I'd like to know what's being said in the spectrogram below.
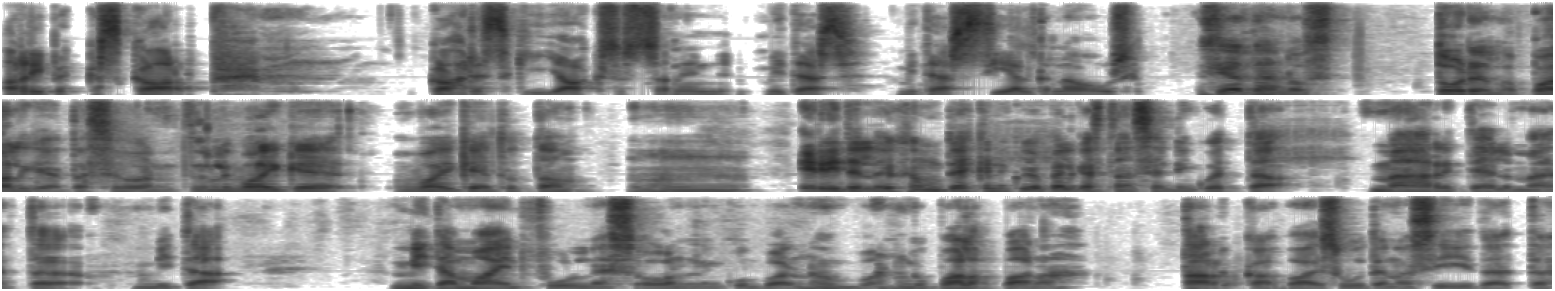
Ari-Pekka Skarp kahdessakin jaksossa, niin mitäs, mitäs sieltä nousi? Sieltähän nousi todella paljon. Tässä on, oli vaikea, vaikea tota, mm, eritellä yksi, mutta ehkä niin kuin jo pelkästään se, niin kuin, että määritelmä, että mitä, mitä mindfulness on niin kuin, niin kuin valppaana tarkkaavaisuutena siitä, että,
